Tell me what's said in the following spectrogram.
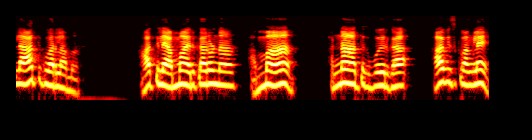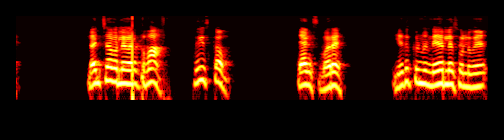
இல்லை ஆற்றுக்கு வரலாமா? ஆற்றுல அம்மா இருக்காருன்னா அம்மா அண்ணா ஆற்றுக்கு போயிருக்கா. ஆஃபீஸ்க்கு வாங்களேன். லஞ்ச் ஹவரில் வரட்டுமா? ப்ளீஸ் கம் தேங்க்ஸ் வரேன். எதுக்குன்னு நேரில் சொல்லுவேன்.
